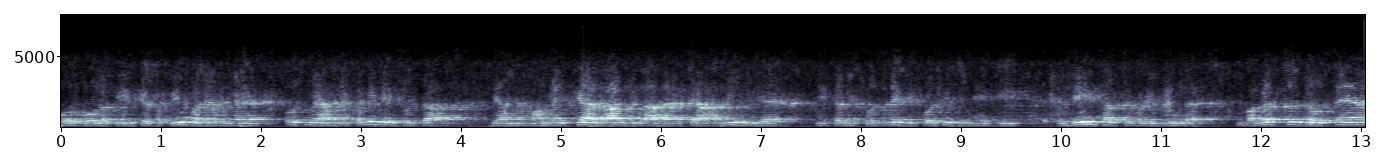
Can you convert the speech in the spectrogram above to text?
और वो लकीर के फकीर बने हुए हैं, उसमें हमने कभी नहीं सोचा कि हम, हमें क्या लाभ मिला है, क्या हानि हुई है। ये कभी सोचने की कोशिश ही नहीं की। तो यही सबसे बड़ी भूल है। भगत तो जो होते हैं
